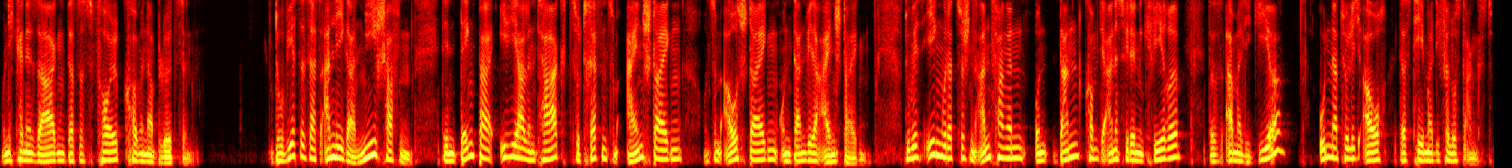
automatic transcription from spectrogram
Und ich kann dir sagen, das ist vollkommener Blödsinn. Du wirst es als Anleger nie schaffen, den denkbar idealen Tag zu treffen zum Einsteigen und zum Aussteigen und dann wieder einsteigen. Du wirst irgendwo dazwischen anfangen und dann kommt dir eines wieder in die Quere. Das ist einmal die Gier und natürlich auch das Thema die Verlustangst.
